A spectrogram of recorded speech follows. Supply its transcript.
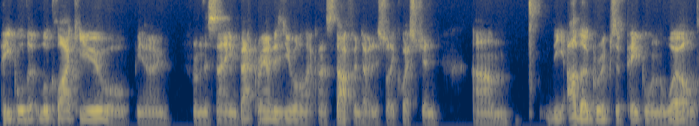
people that look like you or, you know, from the same background as you, all that kind of stuff, and don't necessarily question um, the other groups of people in the world.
